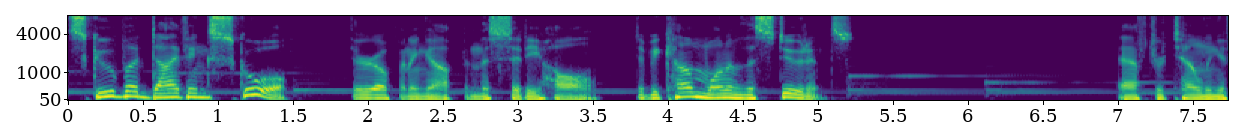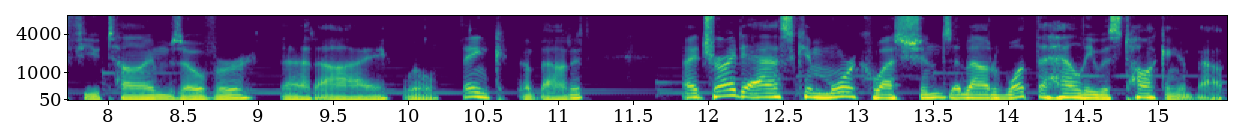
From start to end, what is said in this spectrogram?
scuba diving school they're opening up in the city hall to become one of the students. After telling a few times over that I will think about it, I tried to ask him more questions about what the hell he was talking about.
